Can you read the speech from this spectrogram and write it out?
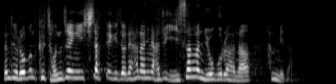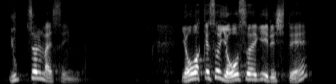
그런데 여러분 그 전쟁이 시작되기 전에 하나님이 아주 이상한 요구를 하나 합니다. 6절 말씀입니다. 여호와께서 여호수아에게 이르시되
